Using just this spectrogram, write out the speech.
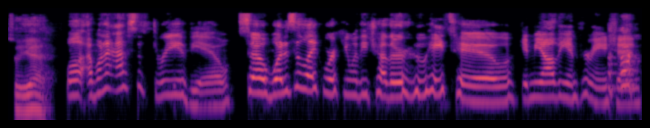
So yeah. Well, I want to ask the three of you. So, what is it like working with each other? Who hates who? Give me all the information.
